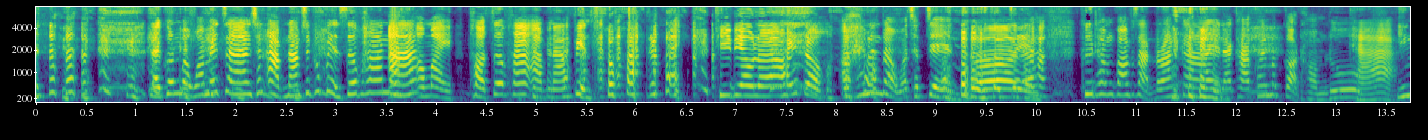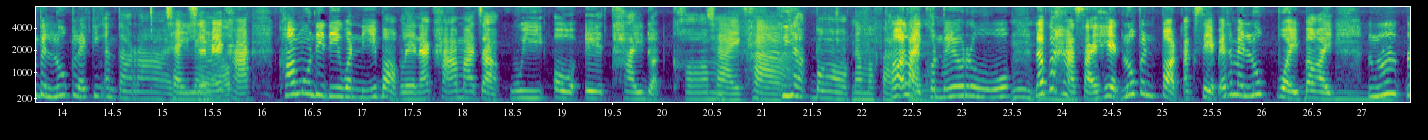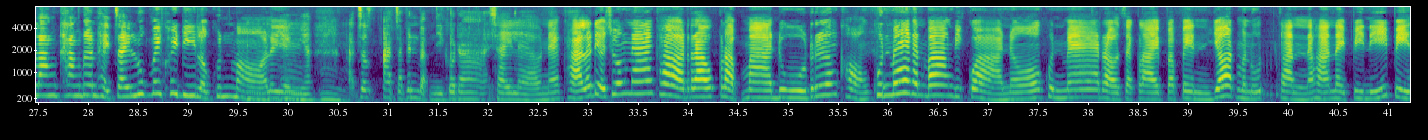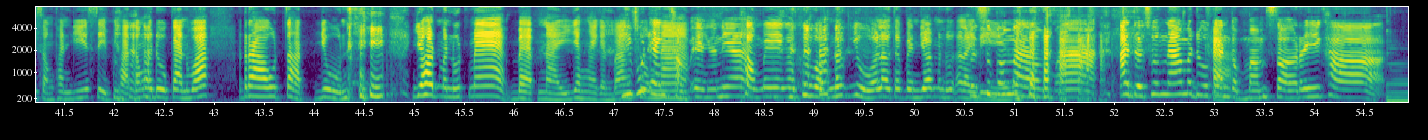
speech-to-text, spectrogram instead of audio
หลายคนบอกว่าแม่แจงฉันอาบน้ำฉันก็เปลี่ยนเสื้อผ้านะ เอาใหม่ถอดเสื้อผ้าอาบน้ำเปลี่ยนเสื้อผ้าด้วยทีเดียวเลยเอาให้จบเอาให้มันแบบว่าชัดเจนชัดเจนนะคะคือทำความสะอาดร่างกายนะคะ ค่อยมากอดหอมลูก ยิ่งเป็นลูกเล็กยิ่งอันตรายใช่ไหมคะข้อมูลดีๆวันนี้บอกเลยนะคะมาจาก voa thai com ใช่ค่ะคืออยากบอกนำมาฝากเพราะหลายคนไม่รู้ แล้วก็หาสาเหตุลูกเป็นปอดอักเสบเอ๊ะทำไมลูกป่วยบ่อยลังทางเดินหายใจลูกไม่ค่อยดีหรอคุณหมออะไรอย่างเงี้ยอาจจะอาจจะเป็นแบบนี้ก็ได้ ใช่แล้วนะคะ แล้วเดี๋ยวช่วงหน้าค่ะ เรากลับมาดูเรื่องของคุณแม่กันบ้างดีกว่าเนาะคุณแม่เราจะกลายมาเป็นยอดมนุษย์กันนะคะ ในปีนี้ปี 2020 ค่ะ ต้องมาดูกันว่าเราจัดอยู่ในยอดมนุษย์แม่แบบไหนยังไงกันบ้างช่วงหน้าขำเองนะเนี่ยขำเองคือแบบนึกอยู่ว่าเราจะเป็นยอดมนุษย์อะไรดีเป็น super momอะเดี๋ยวช่วงหน้ามาดูกันกับ Mom Story ค่ะ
